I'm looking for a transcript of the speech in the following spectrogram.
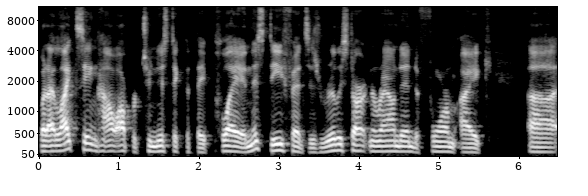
but I like seeing how opportunistic that they play. And this defense is really starting to round into form, Ike. Uh,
